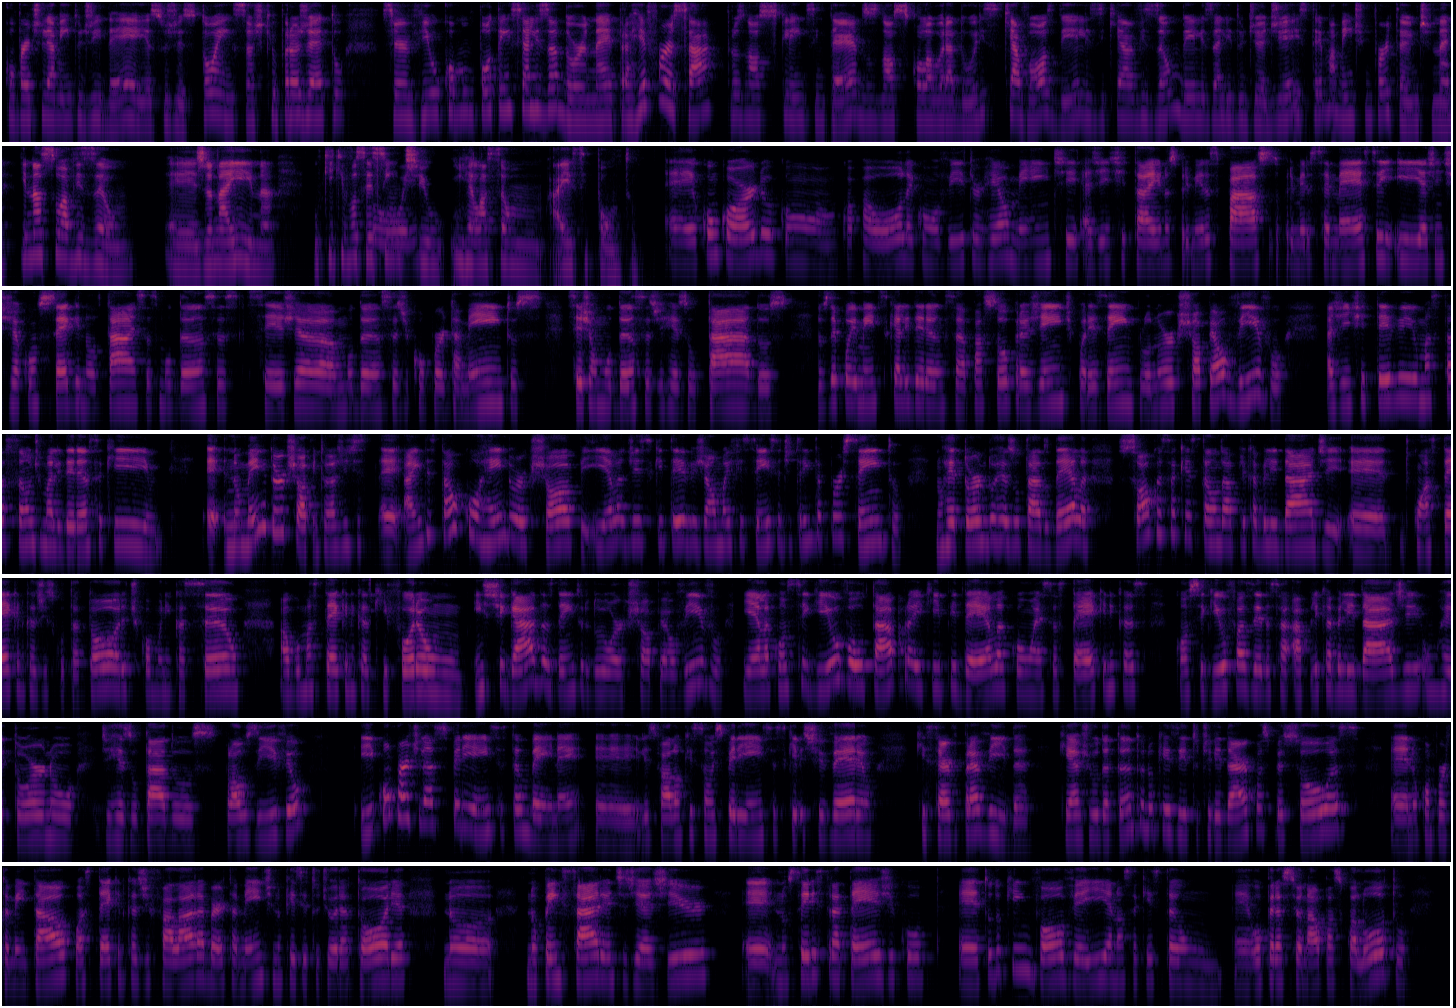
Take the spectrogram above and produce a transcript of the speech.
compartilhamento de ideias, sugestões, acho que o projeto serviu como um potencializador, né, para reforçar para os nossos clientes internos, os nossos colaboradores, que a voz deles e que a visão deles ali do dia a dia é extremamente importante, né? E na sua visão, é, Janaína, o que, que você sentiu em relação a esse ponto? É, eu concordo com, com a Paola e com o Vitor. Realmente, a gente está aí nos primeiros passos do primeiro semestre e a gente já consegue notar essas mudanças, seja mudanças de comportamentos, sejam mudanças de resultados. Os depoimentos que a liderança passou para a gente, por exemplo, no workshop ao vivo, a gente teve uma citação de uma liderança que é, no meio do workshop, então a gente é, ainda está ocorrendo o workshop e ela disse que teve já uma eficiência de 30% no retorno do resultado dela, só com essa questão da aplicabilidade é, com as técnicas de escutatório, de comunicação, algumas técnicas que foram instigadas dentro do workshop ao vivo, e ela conseguiu voltar para a equipe dela com essas técnicas conseguiu fazer dessa aplicabilidade um retorno de resultados plausível e compartilhar as experiências também, né? É, eles falam que são experiências que eles tiveram que servem para a vida, que ajuda tanto no quesito de lidar com as pessoas, é, no comportamental, com as técnicas de falar abertamente, no quesito de oratória, no, no pensar antes de agir, é, no ser estratégico, é, tudo que envolve aí a nossa questão é, operacional Pascoaloto,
